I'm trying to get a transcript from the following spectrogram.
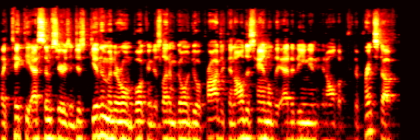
like take the SM series and just give them in their own book and just let them go and do a project, and I'll just handle the editing and, and all the, the print stuff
